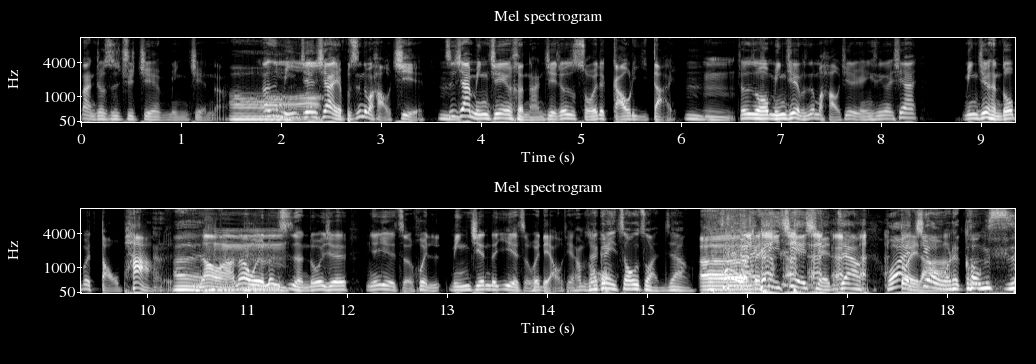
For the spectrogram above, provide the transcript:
那你就是去借民间呐。哦，但是民间现在也不是那么好借，嗯。其实现在民间也很难借，就是所谓的高利贷，嗯。嗯，就是说民间也不是那么好借的原因，是因为现在民间很多被倒怕了，哎。你知道吗？嗯。那我有认识很多一些民间业者会，民间的业者会聊天，他们说哦来跟你周转这样，呃 我来跟你借钱这样，我要来对啦。救我的公司。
